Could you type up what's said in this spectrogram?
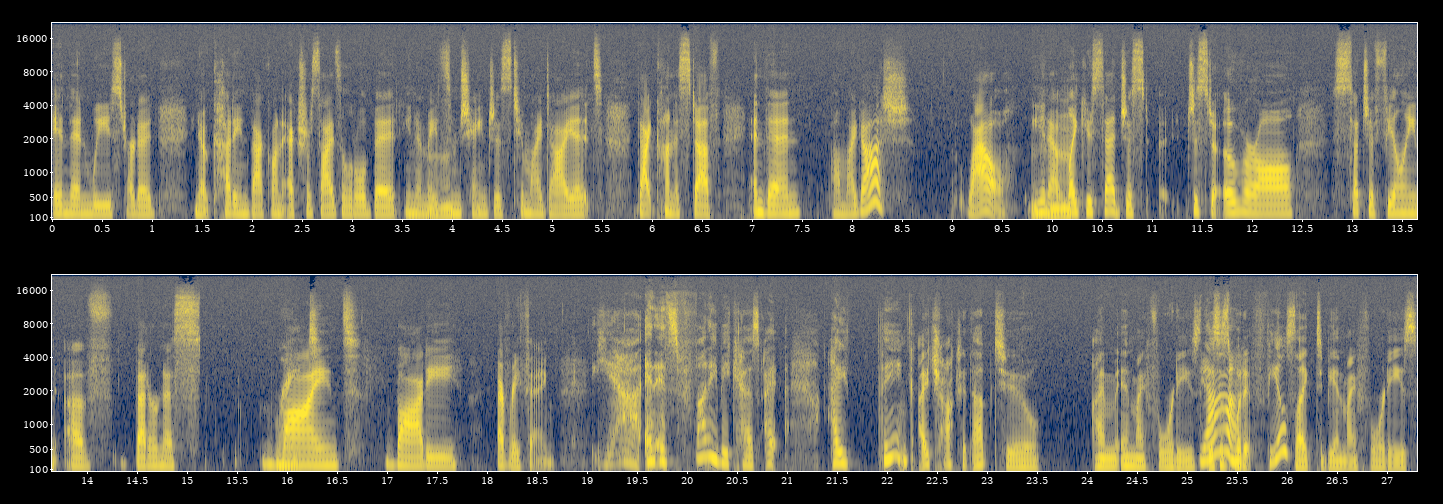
And then we started, you know, cutting back on exercise a little bit, you know, made mm-hmm. some changes to my diet, that kind of stuff. And then, oh my gosh, wow. You know, mm-hmm. like you said, just just overall such a feeling of betterness, Right. mind, body, everything. Yeah, and it's funny because I I think I chalked it up to I'm in my 40s. This is what it feels like to be in my 40s.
